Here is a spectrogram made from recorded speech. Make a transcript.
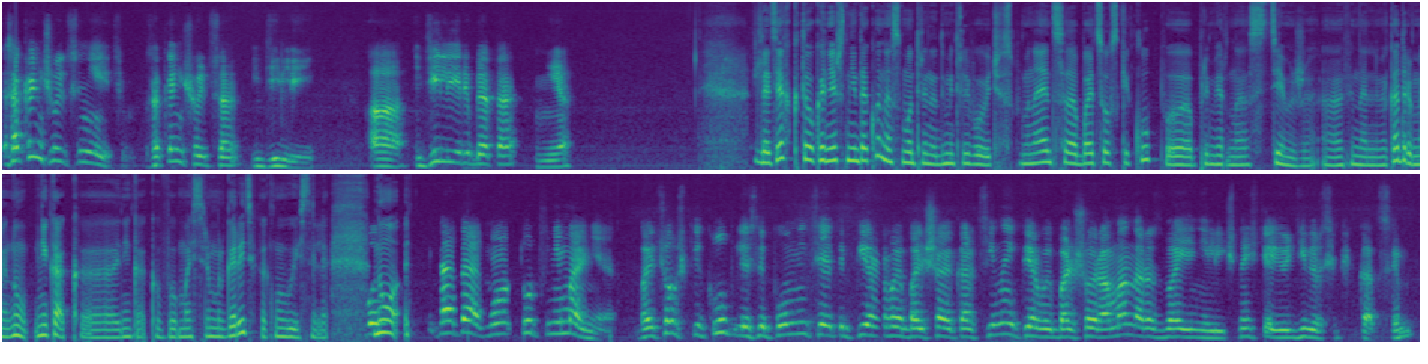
заканчивается не этим, заканчивается идиллией. А идиллии, ребята, не. Для тех, кто, конечно, не такой насмотренный, Дмитрий Львович, вспоминается бойцовский клуб э, примерно с теми же э, финальными кадрами. Ну, не как, э, не как в «Мастере Маргарите», как мы выяснили. Но... Да-да, но тут внимание. Бойцовский клуб, если помните, это первая большая картина и первый большой роман о раздвоении личности, о ее диверсификации –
